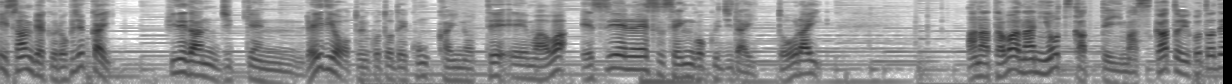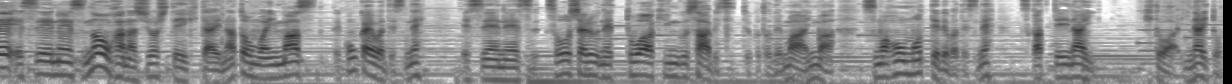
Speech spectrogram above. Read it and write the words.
360回ヒデダン実験レイディオ。ということで今回のテーマは SNS 戦国時代到来。あなたは何を使っていますか？ということで SNS のお話をしていきたいなと思います。で今回はですね SNS ソーシャルネットワーキングサービスということでまあ今スマホを持っていればですね使っていない人はいないと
